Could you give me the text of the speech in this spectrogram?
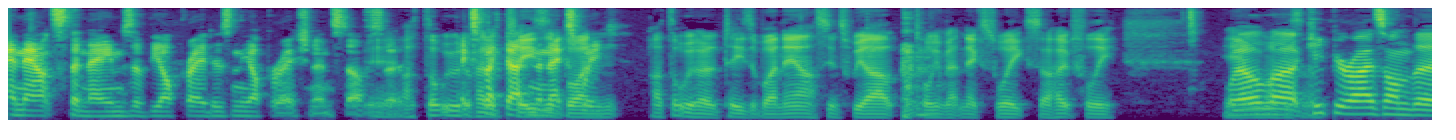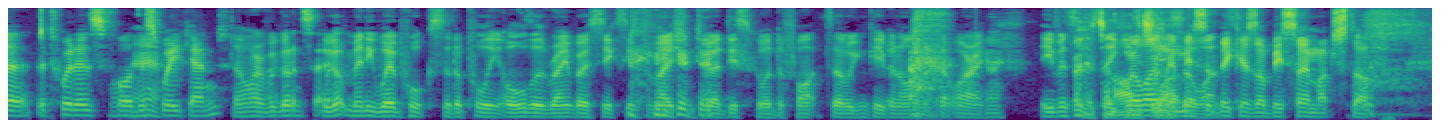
announce the names of the operators and the operation and stuff. Yeah, So I thought we would have expect had that a in the teaser next by. week. I thought we had a teaser by now, since we are talking about next week. So hopefully, well, we uh, keep your eyes on the, the Twitters for Oh, this weekend. Don't worry, we've can got say. we've got many webhooks that are pulling all the Rainbow Six information to our Discord to find, so we can keep an eye on it. Don't worry, Yeah. even some It's an sneaky We'll only teaser miss it because there'll be so much stuff.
